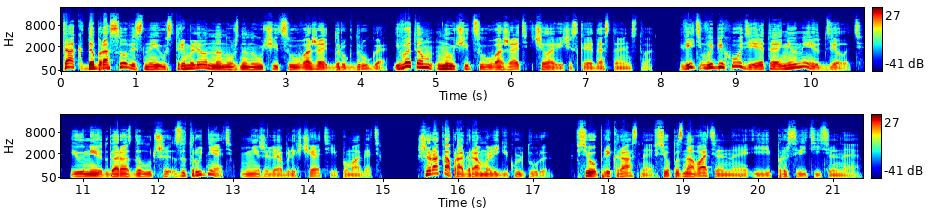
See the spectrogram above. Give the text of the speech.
Так добросовестно и устремленно нужно научиться уважать друг друга и в этом научиться уважать человеческое достоинство. Ведь в обиходе это не умеют делать и умеют гораздо лучше затруднять, нежели облегчать и помогать. Широка программа Лиги культуры. Все прекрасное, все познавательное и просветительное.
